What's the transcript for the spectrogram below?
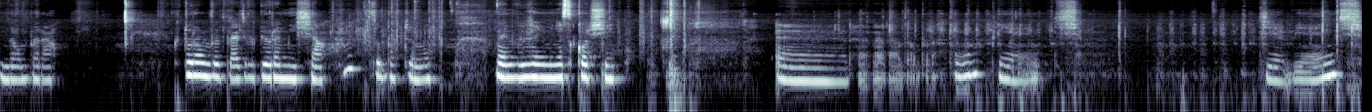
Dobra. Którą wybrać? Wybiorę misia. Hm, Zobaczymy. Najwyżej mnie skosi. Eee, ra, ra, ra, dobra, tu mam pięć. Dziewięć.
